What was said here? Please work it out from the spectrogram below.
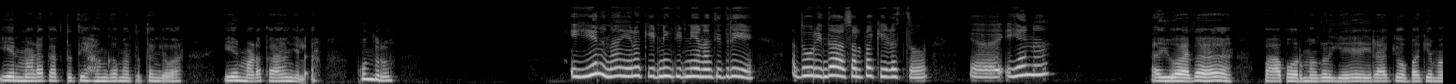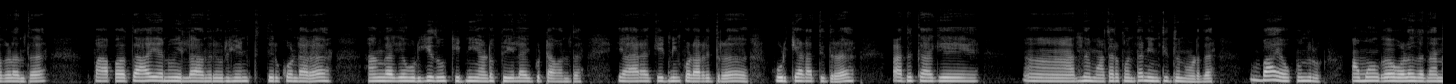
ಏನು ಮಾಡೋಕ್ಕಾಗ್ತತಿ ಹಂಗೆ ಮತ್ತು ತಂಗಿವ ಏನು ಮಾಡೋಕ್ಕಾಗಂಗಿಲ್ಲ. ಕುಂದ್ರು. ಏನು ಏನೋ ಕಿಡ್ನಿ ಕಿಡ್ನಿ ಅನ್ನಂತಿದ್ರಿ ದೂರಿಂದ ಸ್ವಲ್ಪ ಕೇಳಿಸ್ತು. ಏನು? ಅಯ್ಯೋ, ಅದ ಪಾಪ ಅವ್ರ ಮಗಳಿಗೆ, ಇರಾಕಿ ಒಬ್ಬಾಕೆ ಮಗಳಂತ. ಪಾಪ ತಾಯಿನೂ ಇಲ್ಲ ಅಂದ್ರೆ ಇವ್ರು ಹೆಂಡ್ತಿ ತಿರ್ಕೊಂಡಾರ, ಹಂಗಾಗಿ ಹುಡುಗಿದು ಕಿಡ್ನಿ ಎರಡು ಫೇಲ್ ಆಗಿಬಿಟ್ಟಾವಂತ. ಯಾರ ಕಿಡ್ನಿ ಕೊಡಾರಿದ್ರ ಹುಡ್ಕ್ಯಾಡತ್ತಿದ್ರ ಅದಕ್ಕಾಗಿ ಅದನ್ನ ಮಾತಾಡ್ಕೊಂತ ನಿಂತಿದ್ದು ನೋಡ್ದೆ. ಬಾಯ್ ಕುಂದ್ರು. ಅಮ್ಮಗ ಒಳಗದಾನ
